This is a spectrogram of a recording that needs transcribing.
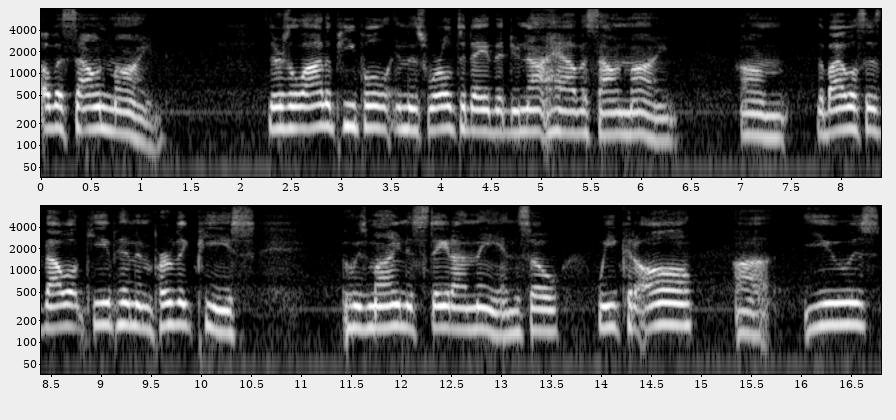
of a sound mind. There's a lot of people in this world today that do not have a sound mind. Um, the Bible says, Thou wilt keep him in perfect peace whose mind is stayed on thee. And so we could all uh, use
